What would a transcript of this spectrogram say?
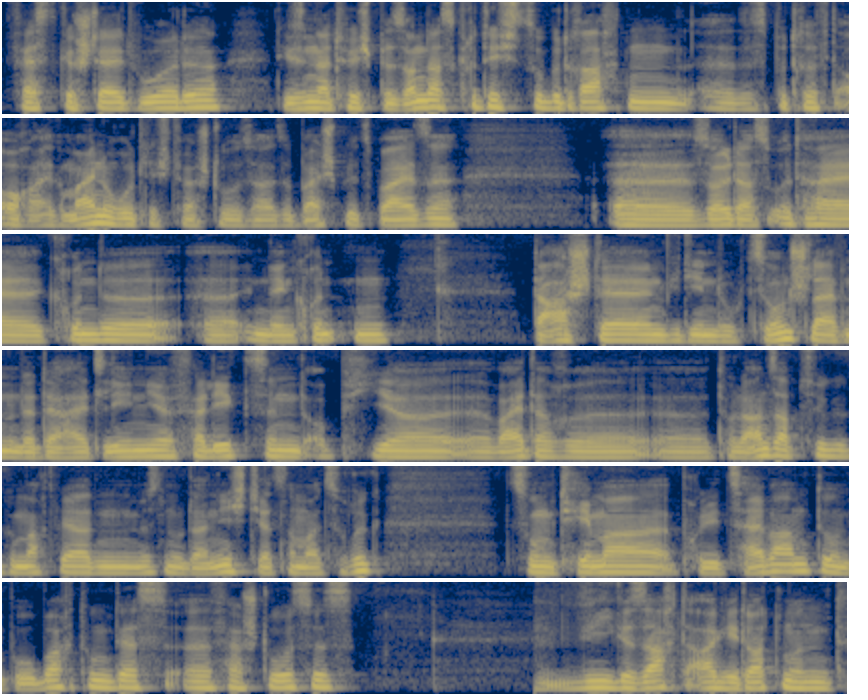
festgestellt wurde. Die sind natürlich besonders kritisch zu betrachten. Äh, das betrifft auch allgemeine Rotlichtverstoße. Also beispielsweise äh, soll das Urteil Gründe äh, in den Gründen darstellen, wie die Induktionsschleifen unter der Haltlinie verlegt sind, ob hier äh, weitere äh, Toleranzabzüge gemacht werden müssen oder nicht. Jetzt nochmal zurück zum Thema Polizeibeamte und Beobachtung des äh, Verstoßes. Wie gesagt, AG Dortmund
